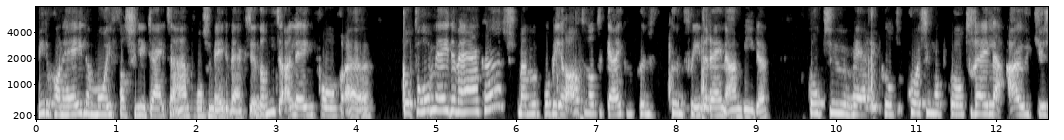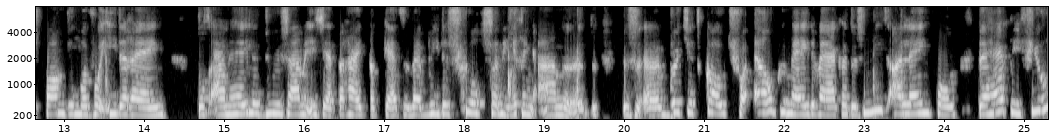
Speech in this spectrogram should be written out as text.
Bieden gewoon hele mooie faciliteiten aan voor onze medewerkers. En dan niet alleen voor uh, kantoormedewerkers, maar we proberen altijd wel te kijken, we kunnen, kunnen voor iedereen aanbieden. Cultuurwerk, korting op culturele uitjes, bam doen we voor iedereen tot aan hele duurzame inzetbaarheid pakketten. We bieden schuldsanering aan. Eh, dus uh, budgetcoach voor elke medewerker. Dus niet alleen voor de happy few.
